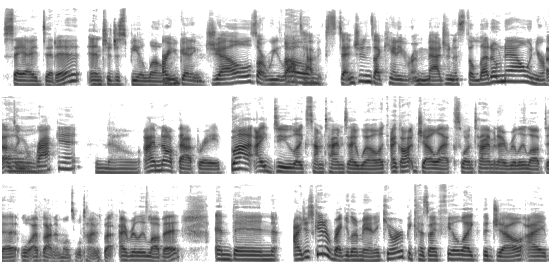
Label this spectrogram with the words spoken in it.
say I did it and to just be alone. Are you getting gels? Are we allowed to have Oh. extensions? I can't even imagine a stiletto now when you're holding a Oh. racket. No, I'm not that brave, but I do like sometimes I will. Like I got Gel X one time and I really loved it. Well, I've gotten it multiple times, but I really love it. And then I just get a regular manicure because I feel like the gel, I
